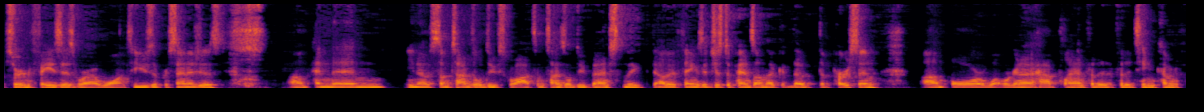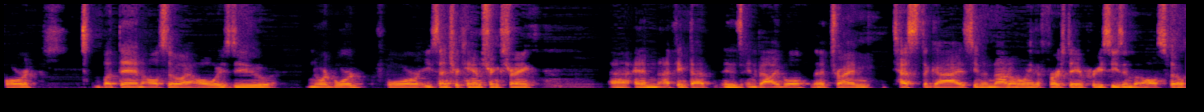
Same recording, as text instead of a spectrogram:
certain phases where I want to use the percentages. Um, and then you know sometimes we'll do squats, sometimes we'll do bench. The, the other things it just depends on the the, the person um, or what we're going to have planned for the for the team coming forward. But then also, I always do NordBord for eccentric hamstring strength. Uh, and I think that is invaluable. I try and test the guys, you know, not only the first day of preseason, but also,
